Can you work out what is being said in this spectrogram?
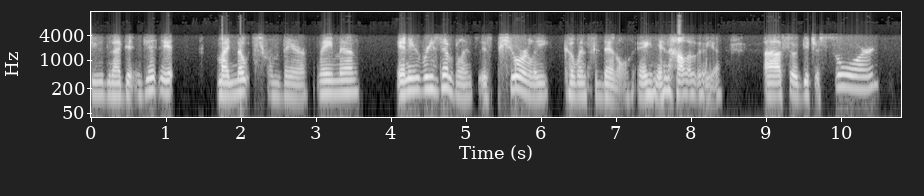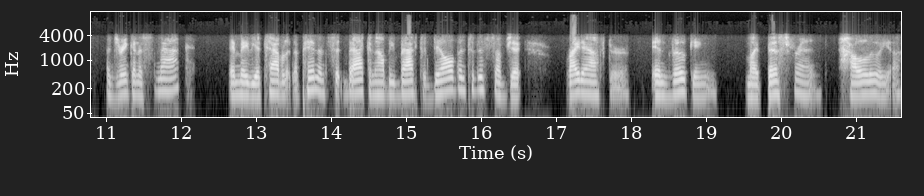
you that I didn't get it, my notes from there. Amen. Any resemblance is purely coincidental. Amen. Hallelujah. Uh, so get your sword, a drink and a snack, and maybe a tablet and a pen and sit back, and I'll be back to delve into this subject right after invoking my best friend. Hallelujah.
